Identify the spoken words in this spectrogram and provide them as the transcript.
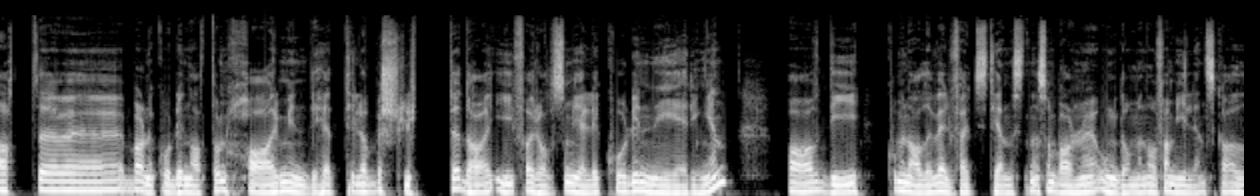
at eh, barnekoordinatoren har myndighet til å beslutte da i forhold som gjelder koordineringen av de kommunale velferdstjenestene som barnet, ungdommen og familien skal,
